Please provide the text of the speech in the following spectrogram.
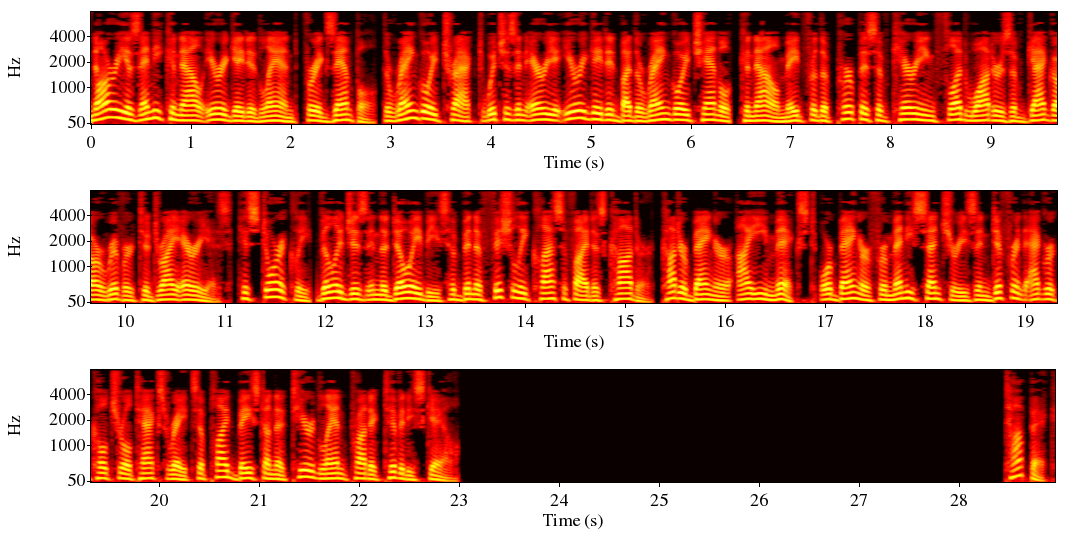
Nari is any canal-irrigated land, for example, the Rangoi Tract which is an area irrigated by the Rangoi Channel, canal made for the purpose of carrying flood waters of Ghaggar River to dry areas. Historically, villages in the Doabis have been officially classified as Khadr, Khadr Bangar i.e. mixed or Bangar for many centuries and different agricultural tax rates applied based on a tiered land productivity scale. Topic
